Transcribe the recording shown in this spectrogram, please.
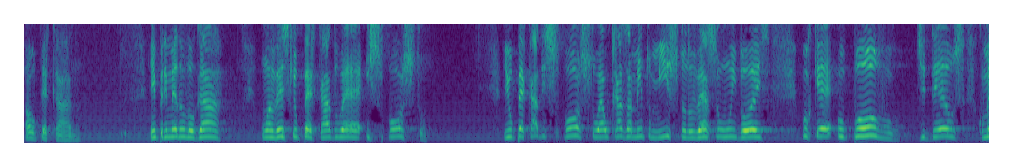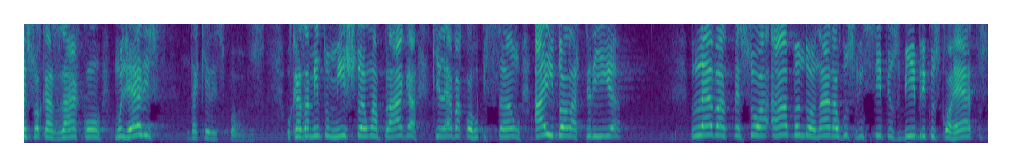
ao pecado. Em primeiro lugar, uma vez que o pecado é exposto, e o pecado exposto é o casamento misto, no verso 1 e 2, porque o povo de Deus começou a casar com mulheres daqueles povos. O casamento misto é uma praga que leva à corrupção, à idolatria, leva a pessoa a abandonar alguns princípios bíblicos corretos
